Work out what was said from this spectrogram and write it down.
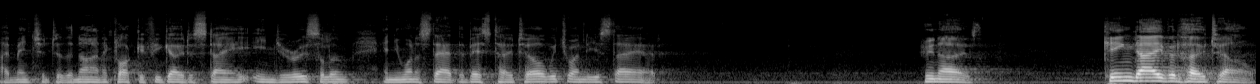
I mentioned to the nine o'clock if you go to stay in Jerusalem and you want to stay at the best hotel, which one do you stay at? Who knows? King David Hotel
